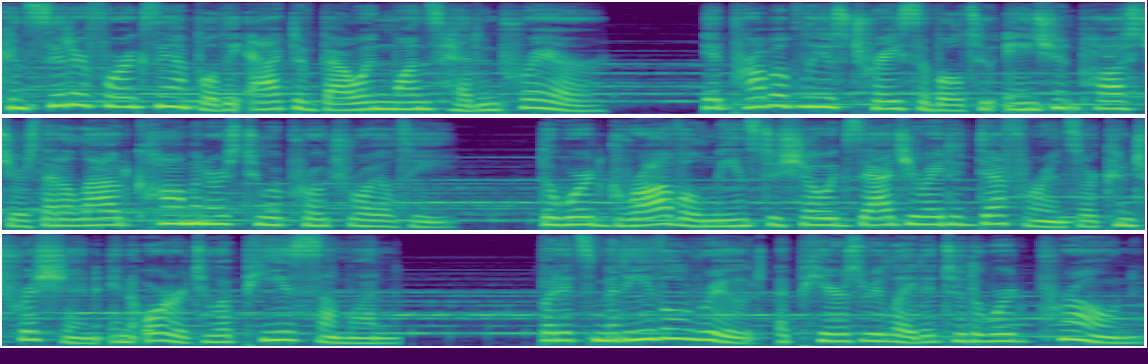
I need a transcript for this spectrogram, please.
Consider, for example, the act of bowing one's head in prayer. It probably is traceable to ancient postures that allowed commoners to approach royalty. The word grovel means to show exaggerated deference or contrition in order to appease someone. But its medieval root appears related to the word prone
